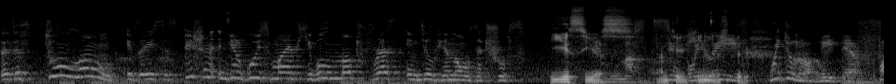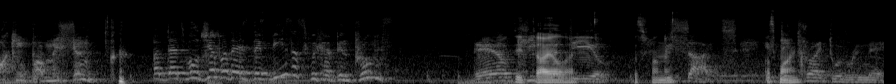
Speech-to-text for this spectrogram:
That is too long. If there is suspicion in Virgu's mind, he will not rest until he knows the truth. Yes, yes, until he knows leave. the We do not need their fucking permission. But that will jeopardize the visas we have been promised. The dialect. the. That's funny. Besides, That's mine. try to renege,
